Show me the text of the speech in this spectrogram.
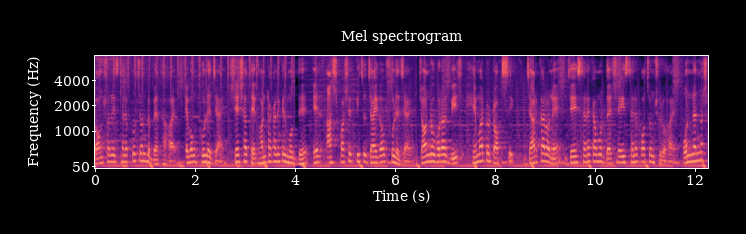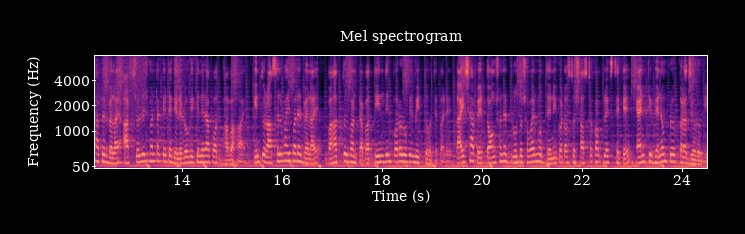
দংশনের স্থানে প্রচণ্ড ব্যথা হয় এবং ফুলে যায়। সে সাথে ঘণ্টাখানেকের মধ্যে এর আশপাশের কিছু জায়গাও ফুলে যায়। চন্দ্রবোরার বিষ হেমাটোটক্সিক, যার কারণে যে স্থানে কামড় দেয় সেই স্থানে পচন শুরু হয়। অন্যান্য সাপের বেলায় আটচল্লিশ ঘণ্টা কেটে গেলে রোগীকে নিরাপদ ভাবা হয়। কিন্তু রাসেল ভাইপারের বেলায় বাহাত্তর ঘণ্টা বা তিন দিন পরও রোগীর মৃত্যু হতে পারে। তাই সাপের দংশনের দ্রুত সময়ের মধ্যে নিকটস্থ স্বাস্থ্য কমপ্লেক্স থেকে অ্যান্টিভেনম প্রয়োগ করা জরুরি।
